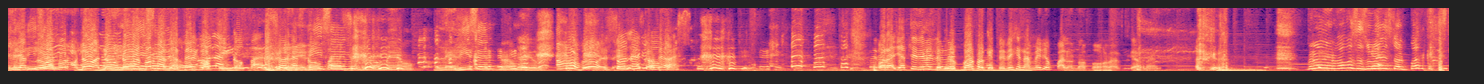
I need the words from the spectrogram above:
Una nueva forma, no, no, nueva forma de hacer ghosting. Son las copas, son le dicen Romeo, le dicen Romeo. No, bro, son las copas. ahora ya te debes de preocupar porque te dejen a medio palo, no jodas, Brother, vamos a subir esto al podcast.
